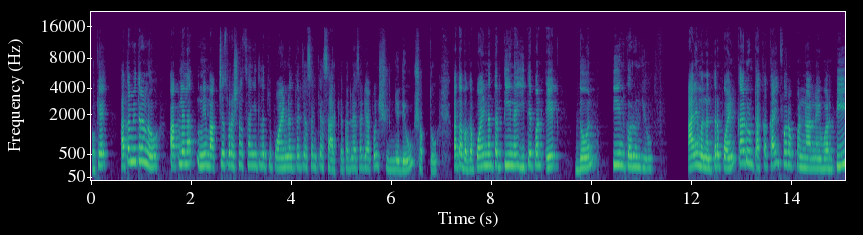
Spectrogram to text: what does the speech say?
ओके? आता मित्रांनो आपल्याला मी मागच्याच प्रश्नात सांगितलं की पॉईंट नंतरच्या संख्या सारख्या करण्यासाठी आपण शून्य देऊ शकतो. आता बघा पॉईंट नंतर तीन आहे इथे पण एक दोन तीन करून घेऊ. आणि मग नंतर पॉईंट काढून टाका काही फरक पडणार नाही. वरती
